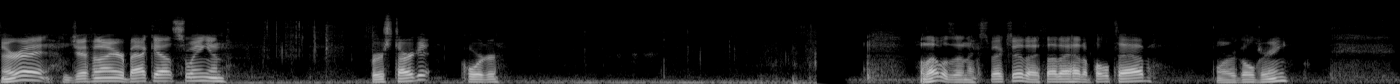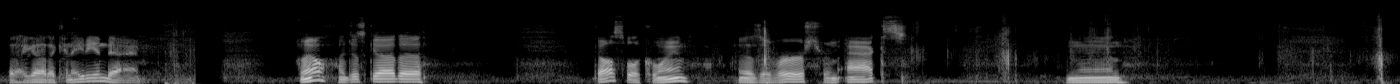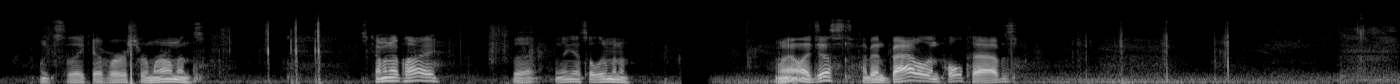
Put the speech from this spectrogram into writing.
All right, Jeff and I are back out swinging. First target, quarter. Well, that was unexpected. I thought I had a pull tab or a gold ring, but I got a Canadian dime. Well, I just got a gospel coin as a verse from Acts. And then looks like a verse from Romans. It's coming up high, but I think that's aluminum. Well, I just, I've been battling pull tabs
